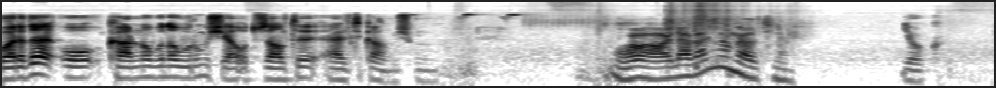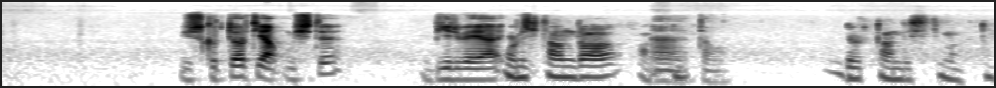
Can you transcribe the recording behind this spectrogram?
Bu arada o Karno buna vurmuş ya 36 elti kalmış bunun. Oha hala vermiyor mu altına? Yok. 144 yapmıştı. 1 veya 2. 12 tane daha Ha, attım. tamam. 4 tane de Steam attım.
